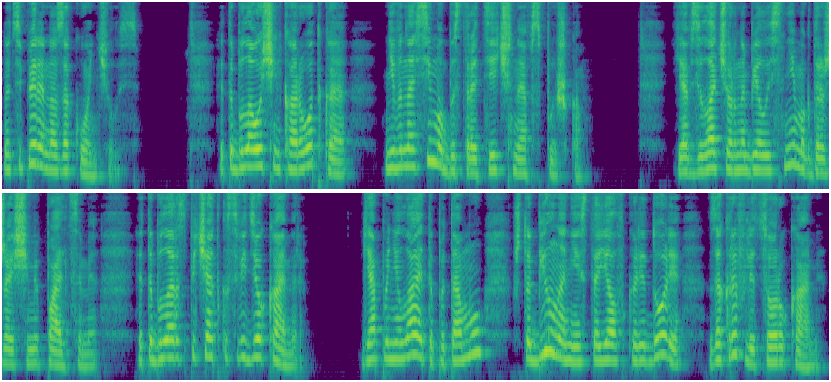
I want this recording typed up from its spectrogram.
но теперь она закончилась. Это была очень короткая, невыносимо быстротечная вспышка. Я взяла черно-белый снимок дрожащими пальцами. Это была распечатка с видеокамеры. Я поняла это потому, что Билл на ней стоял в коридоре, закрыв лицо руками.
